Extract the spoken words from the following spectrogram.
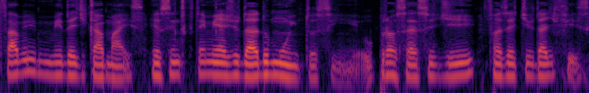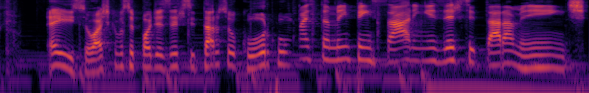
sabe, me dedicar mais. Eu sinto que tem me ajudado muito, assim, o processo de fazer atividade física. É isso, eu acho que você pode exercitar o seu corpo, mas também pensar em exercitar a mente.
